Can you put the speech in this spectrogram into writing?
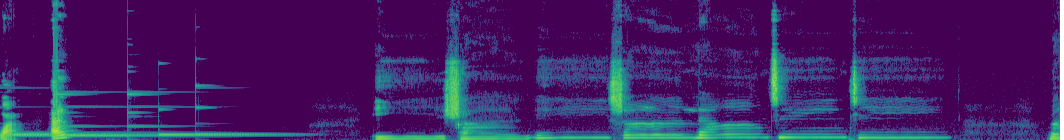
晚安。一闪一闪亮晶晶，满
